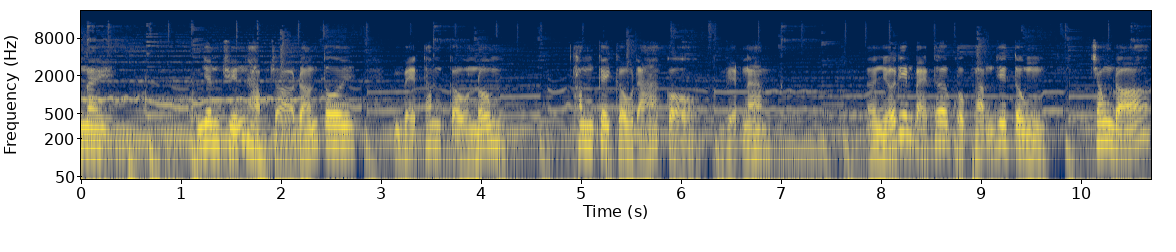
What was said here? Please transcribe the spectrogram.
Hôm nay, nhân chuyến học trò đón tôi về thăm cầu Nôm, thăm cây cầu đá cổ Việt Nam. Ờ, nhớ đến bài thơ của Phạm Duy Tùng, trong đó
